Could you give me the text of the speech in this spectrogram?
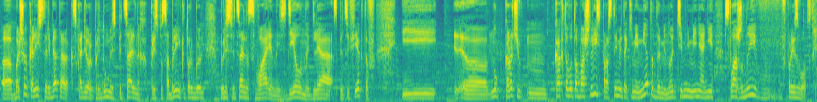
э, большое количество ребята, каскадеры, придумали специальных приспособлений, которые были, были специально сварены, сделаны для спецэффектов. И, ну, короче, как-то вот обошлись простыми такими методами, но, тем не менее, они сложны в, в производстве.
